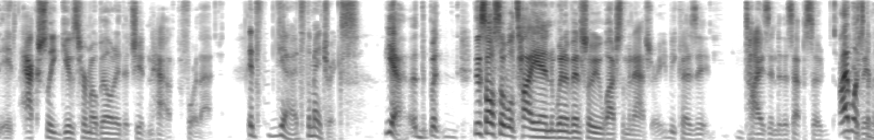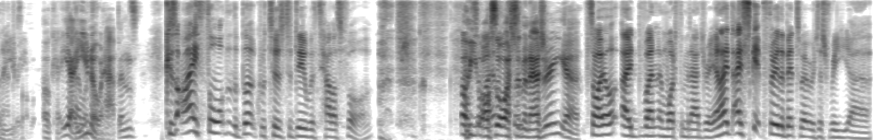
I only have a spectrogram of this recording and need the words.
it actually gives her mobility that she didn't have before that. it's yeah, it's the Matrix. yeah, but this also will tie in when eventually we watch the menagerie because it ties into this episode. I watched the Menagerie. all- Okay, yeah, you know what happens. Because I thought that the book was to do with Talos Four. Oh, you So I also watched the menagerie? Yeah. So I I went and watched the menagerie, and I, I skipped through the bits where it was just re uh,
